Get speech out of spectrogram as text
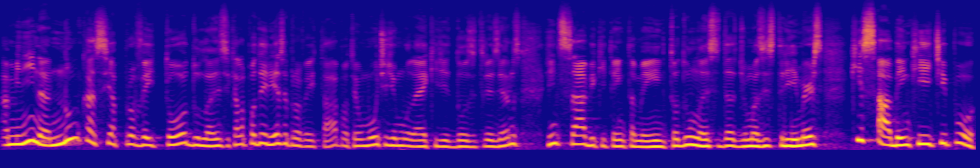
a- menina nunca se aproveitou do lance que ela poderia se aproveitar, pô, tem um monte de moleque de 12, 13 anos, a gente sabe que tem também todo um lance de umas streamers que sabem que, tipo,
